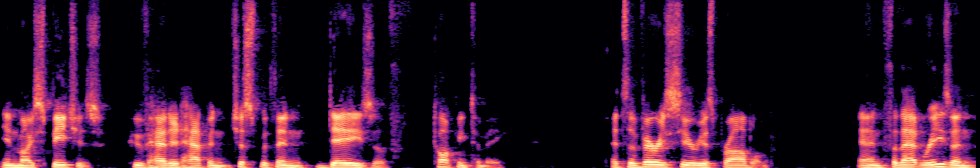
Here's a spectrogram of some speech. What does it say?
in my speeches who've had it happen just within days of talking to me. It's a very serious problem. And for that reason,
